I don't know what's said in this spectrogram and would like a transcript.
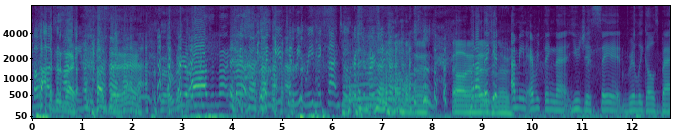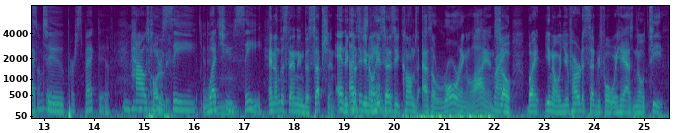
Bone Thugs and Just like- Harmony. I said, eh, realizing nothing left. Can we can we remix that into a Christian version? Oh, but I think it. I mean, everything that you just said really goes back So good. to perspective, how you see It what is. you see. and understanding deception And because you know he says he comes as a roaring lion so but you know you've heard it said before where he has no teeth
